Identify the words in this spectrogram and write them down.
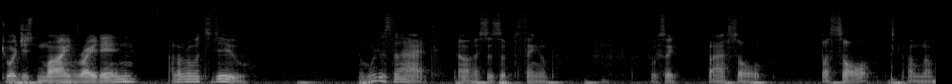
do I just mine right in? I don't know what to do. And what is that? Oh, this is a thing of looks like basalt basalt. I don't know.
